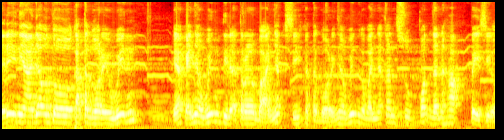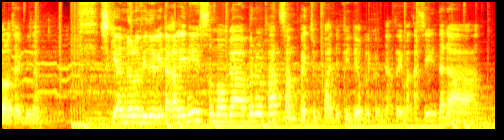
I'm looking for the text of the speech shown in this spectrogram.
jadi ini aja untuk kategori win Ya, kayaknya Win tidak terlalu banyak sih kategorinya. Win kebanyakan support dan HP sih kalau saya bilang. Sekian dulu video kita kali ini. Semoga bermanfaat. Sampai jumpa di video berikutnya. Terima kasih. Dadah.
